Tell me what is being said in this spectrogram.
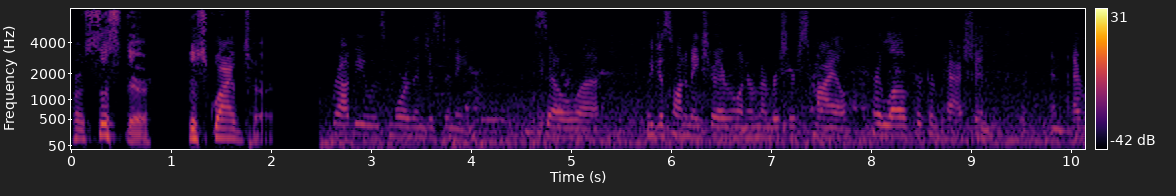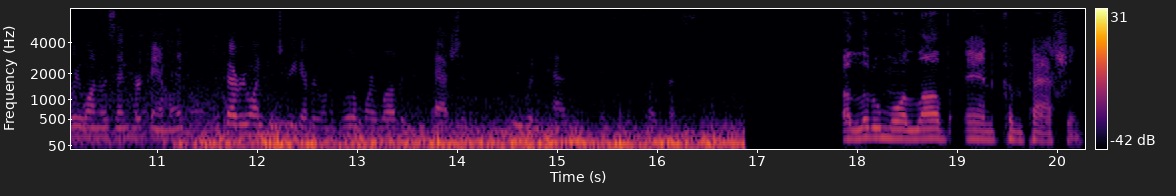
her sister described her. Robbie was more than just a name. So uh, we just want to make sure everyone remembers her smile, her love, her compassion, and everyone was in her family. If everyone could treat everyone with a little more love and compassion, we wouldn't have incidents like this. A little more love and compassion.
